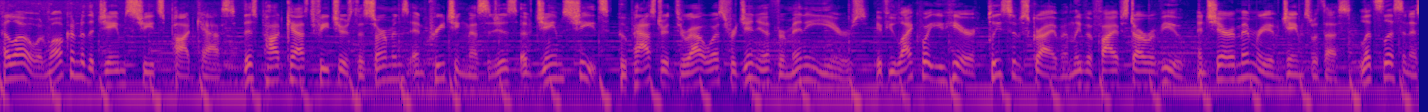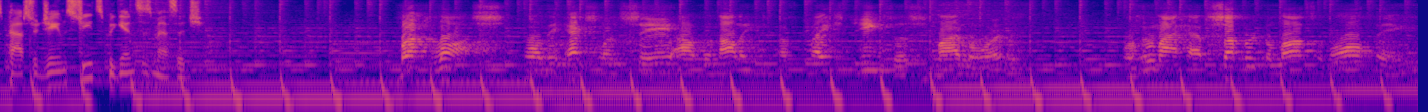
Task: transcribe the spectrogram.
Hello, and welcome to the James Sheets Podcast. This podcast features the sermons and preaching messages of James Sheets, who pastored throughout West Virginia for many years. If you like what you hear, please subscribe and leave a five star review and share a memory of James with us. Let's listen as Pastor James Sheets begins his message. But loss for the excellency of the knowledge of Christ Jesus my Lord, for whom I have suffered the loss of all things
